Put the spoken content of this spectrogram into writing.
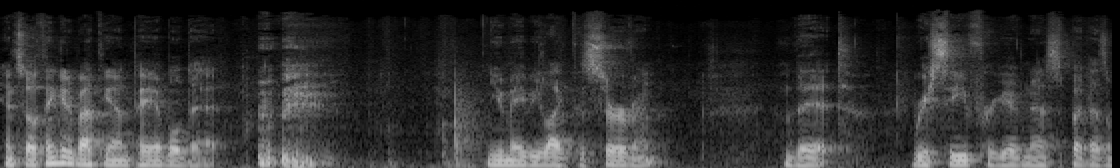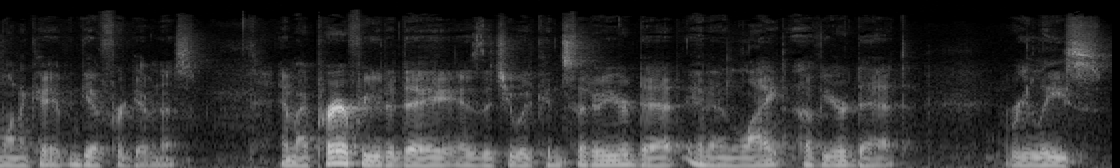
And so, thinking about the unpayable debt, you may be like the servant that received forgiveness but doesn't want to give forgiveness. And my prayer for you today is that you would consider your debt and, in light of your debt, release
